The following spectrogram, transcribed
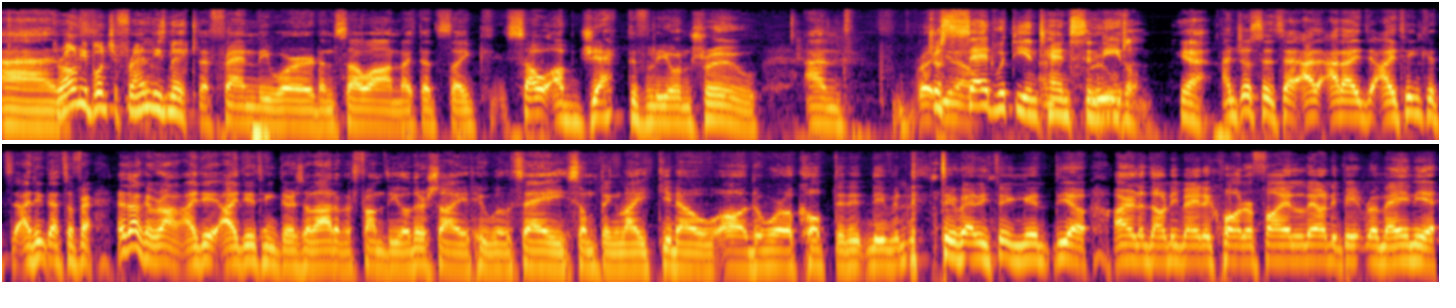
And They're only a bunch of friendlies, Mick. The friendly word and so on, like that's like so objectively untrue and Just you know, said with the intent to needle. Yeah. And just it's, and, and I, I think it's, I think that's unfair. Now, don't get me wrong. I do, I do think there's a lot of it from the other side who will say something like, you know, oh, the World Cup they didn't even do anything. You know, Ireland only made a quarter final. They only beat Romania,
